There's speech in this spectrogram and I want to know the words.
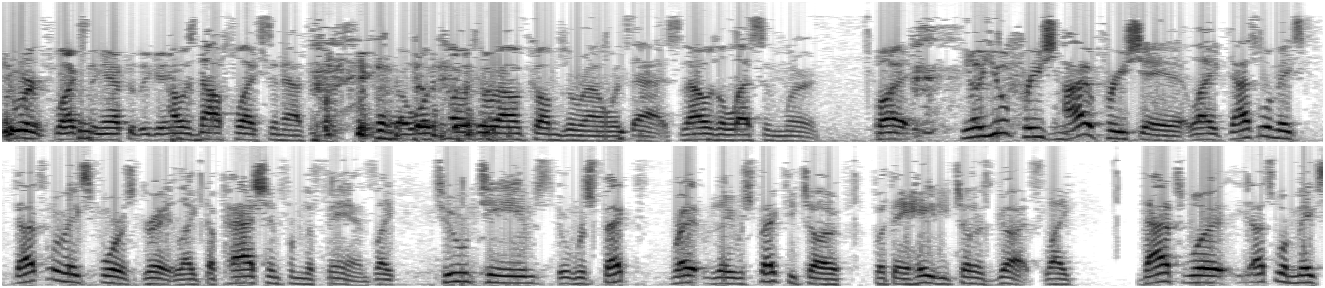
You weren't flexing after the game. I was not flexing after. so what goes around comes around with that. So that was a lesson learned. But you know, you appreciate. I appreciate it. Like that's what makes that's what makes sports great. Like the passion from the fans. Like two teams respect. Right, they respect each other, but they hate each other's guts. Like that's what that's what makes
